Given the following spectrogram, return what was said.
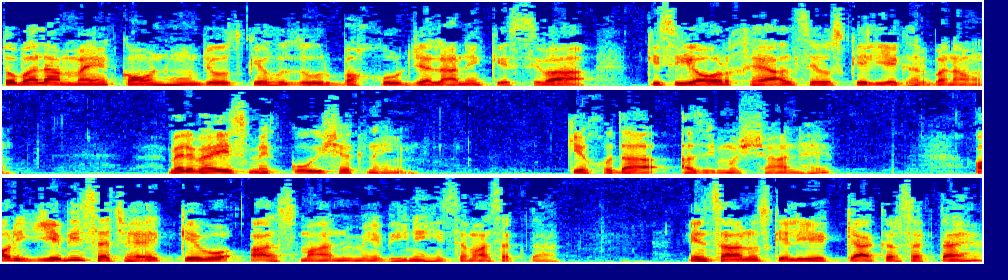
تو بھلا میں کون ہوں جو اس کے حضور بخور جلانے کے سوا کسی اور خیال سے اس کے لیے گھر بناؤں؟ میرے بھائی، اس میں کوئی شک نہیں کہ خدا عظیم الشان ہے، اور یہ بھی سچ ہے کہ وہ آسمان میں بھی نہیں سما سکتا۔ انسان اس کے لیے کیا کر سکتا ہے؟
